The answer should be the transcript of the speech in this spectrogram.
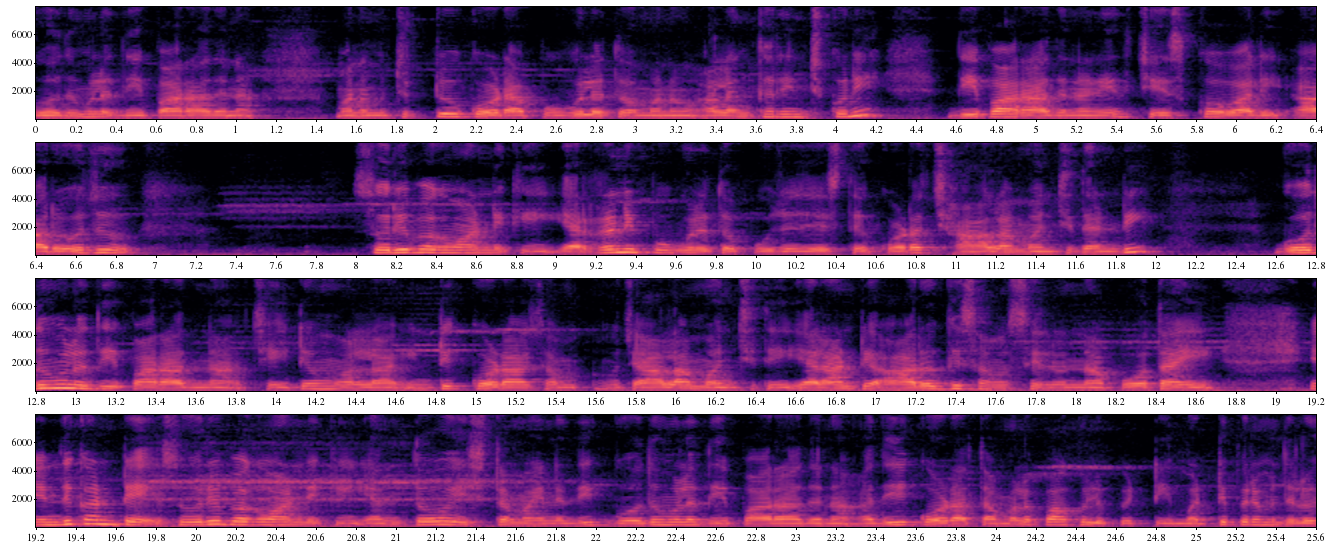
గోధుమల దీపారాధన మనం చుట్టూ కూడా పువ్వులతో మనం అలంకరించుకొని దీపారాధన అనేది చేసుకోవాలి. ఆ రోజు సూర్యభగవానికి ఎర్రని పువ్వులతో పూజ చేస్తే కూడా చాలా మంచిదండి. గోధుమల దీపారాధన చేయటం వల్ల ఇంటికి కూడా చాలా మంచిది. ఎలాంటి ఆరోగ్య సమస్యలు ఉన్నా పోతాయి. ఎందుకంటే సూర్యభగవానికి ఎంతో ఇష్టమైనది గోధుమల దీపారాధన. అది కూడా తమలపాకులు పెట్టి మట్టి పిరమిదలో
